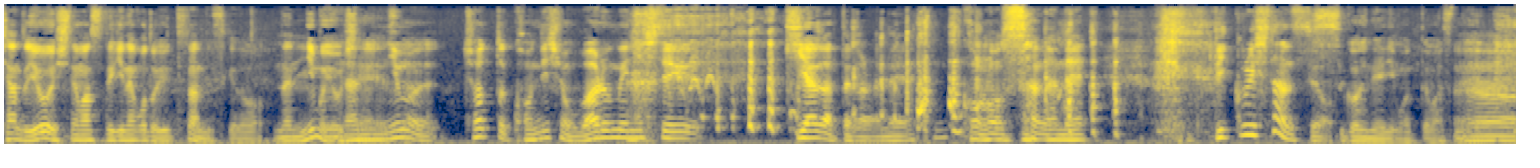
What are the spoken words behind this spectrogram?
ちゃんと用意してます的なことを言ってたんですけど何にも用意してない何にもちょっとコンディション悪めにしてきやがったからね。このおっさんがね。びっくりしたんですよ。すごい根に持ってますね、うん。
